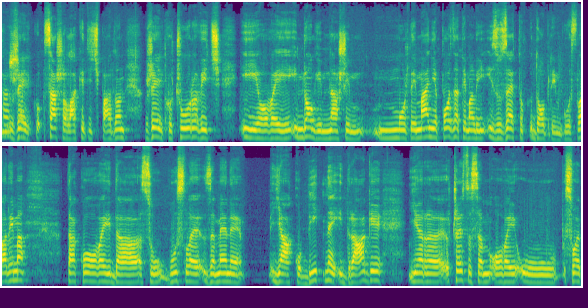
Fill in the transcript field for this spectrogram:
Saša. Željko, Saša Laketić, pardon, Željko Čurović i, ovaj, i mnogim našim, možda i manje poznatim, ali izuzetno dobrim guslarima. Tako ovaj, da su gusle za mene jako bitne i drage jer često sam ovaj u svojoj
